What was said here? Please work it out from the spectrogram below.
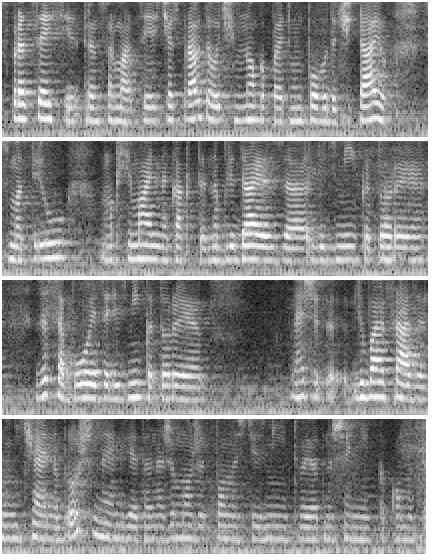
в процессе трансформации, я сейчас, правда, очень много по этому поводу читаю, смотрю, максимально как-то наблюдаю за людьми, которые... За собой, за людьми, которые знаешь, любая фраза нечаянно брошенная где-то, она же может полностью изменить твое отношение к какому-то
